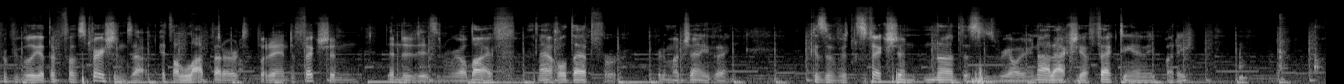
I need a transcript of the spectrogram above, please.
for people to get their frustrations out. It's a lot better to put it into fiction than it is in real life, and I hold that for pretty much anything. Because if it's fiction, none of this is real. You're not actually affecting anybody. All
